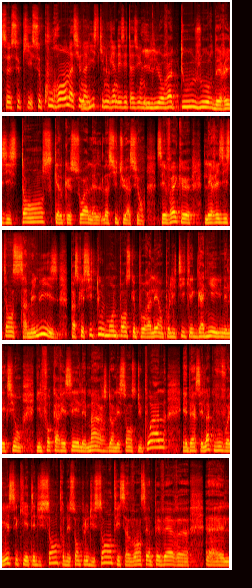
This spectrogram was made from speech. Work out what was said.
ce, courant nationaliste qui nous vient des États-Unis Il y aura toujours des résistances, quelle que soit la, situation. C'est vrai que les résistances, ça m'énuise, parce que si tout le monde pense que pour aller en politique et gagner une élection, il faut caresser les marges dans le sens du poil, eh bien c'est là que vous voyez ceux qui étaient du centre ne sont plus du centre, ils s'avancent un peu vers euh, euh,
